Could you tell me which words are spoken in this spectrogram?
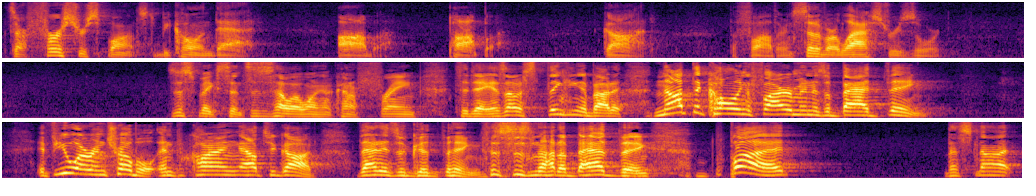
It's our first response to be calling dad, Abba, Papa, God, the Father, instead of our last resort. Does this make sense? This is how I want to kind of frame today. As I was thinking about it, not that calling a fireman is a bad thing. If you are in trouble and crying out to God, that is a good thing. This is not a bad thing. But that's not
